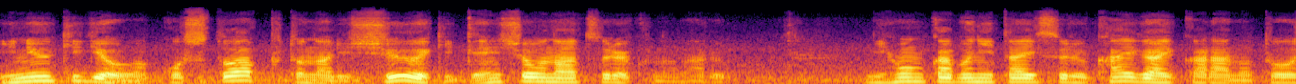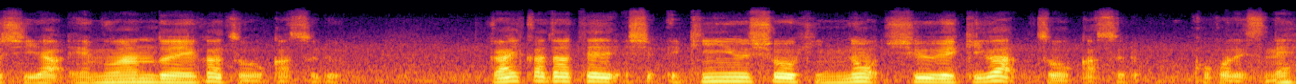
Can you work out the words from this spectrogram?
輸入企業はコストアップとなり収益減少の圧力となる。日本株に対する海外からの投資や M&A が増加する。外貨建て金融商品の収益が増加する。ここですね。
